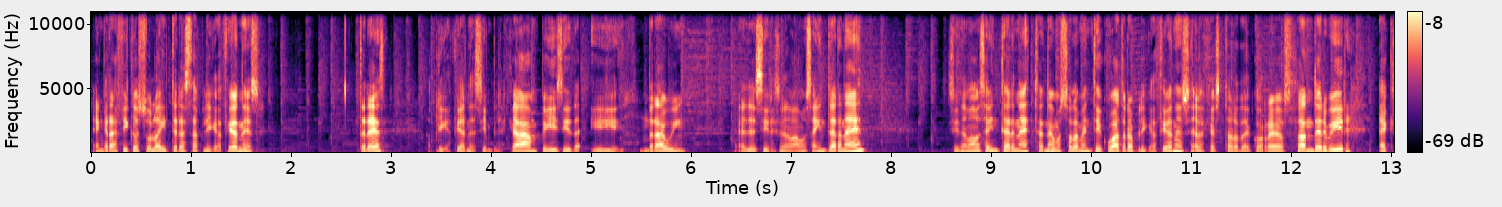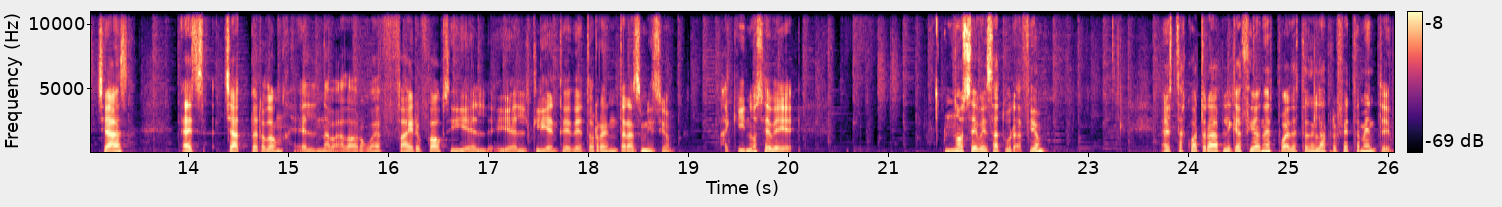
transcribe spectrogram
en gráficos solo hay tres aplicaciones. Tres aplicaciones, Simple Campis y, y Drawing. Es decir, si nos vamos a Internet, si nos vamos a Internet tenemos solamente cuatro aplicaciones, el gestor de correos Thunderbird, XChat, Chat, perdón, el navegador web Firefox y el, cliente de torrent transmisión. Aquí no se ve no se ve saturación. Estas cuatro aplicaciones puedes tenerlas perfectamente.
